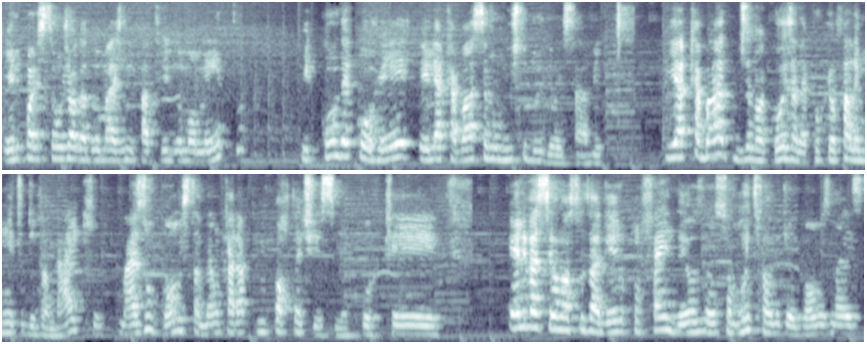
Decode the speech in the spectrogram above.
ele pode ser um jogador mais limpatrilho no momento, e com decorrer, ele acabar sendo um misto dos dois, sabe? E acabar dizendo uma coisa, né? Porque eu falei muito do Van Dijk, mas o Gomes também é um cara importantíssimo, porque ele vai ser o nosso zagueiro com fé em Deus. Eu sou muito fã do Joe Gomes, mas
